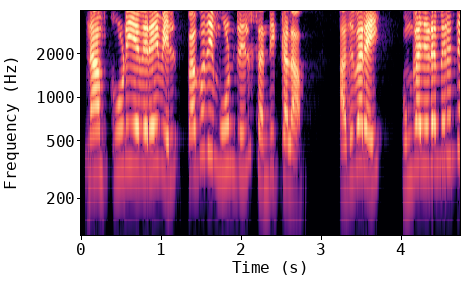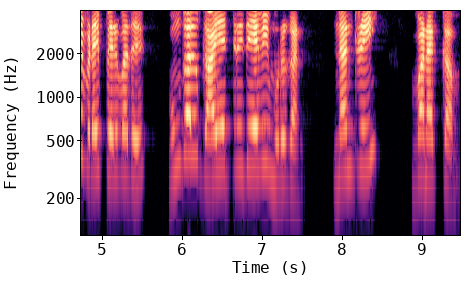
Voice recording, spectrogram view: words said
நாம் கூடிய விரைவில் பகுதி மூன்றில் சந்திக்கலாம். அதுவரை உங்களிடமிருந்து விடைபெறுவது உங்கள் காயத்ரி தேவி முருகன். நன்றி வணக்கம்.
